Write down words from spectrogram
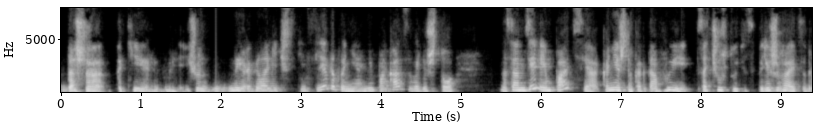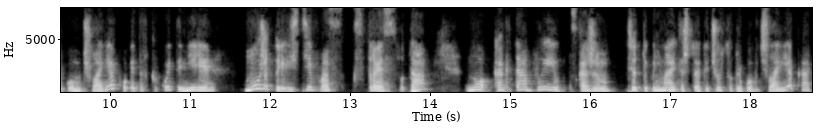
даже такие еще нейробиологические исследования, они показывали, что на самом деле эмпатия, конечно, когда вы сочувствуете, сопереживаете другому человеку, это в какой-то мере может привести вас к стрессу, да, но когда вы, скажем, все-таки понимаете, что это чувство другого человека,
